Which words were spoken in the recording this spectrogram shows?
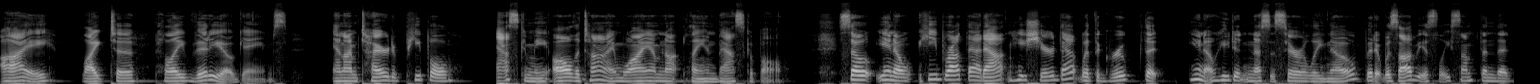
I like to play video games. And i'm tired of people asking me all the time why i'm not playing basketball. So you know he brought that out and he shared that with a group that you know he didn't necessarily know but it was obviously something that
